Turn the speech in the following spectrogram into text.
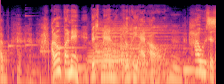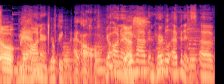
I've, I don't find it, this man guilty at all. Hmm. How is this So- man Honor. guilty at all? Your Honor, Yes. we have empirical evidence of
